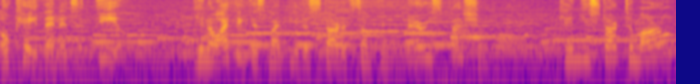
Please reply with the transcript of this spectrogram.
Okay, then it's a deal. You know, I think this might be the start of something very special. Can you start tomorrow?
